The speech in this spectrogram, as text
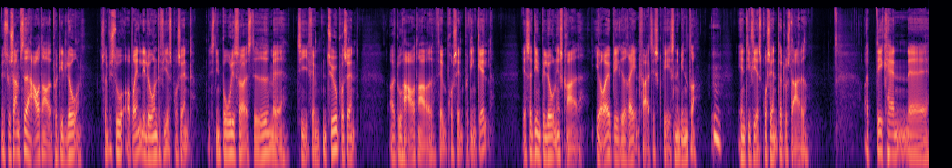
Hvis du samtidig har afdraget på dit lån, så hvis du oprindeligt lånte 80 procent, hvis din bolig så er steget med 10, 15, 20 procent, og du har afdraget 5 procent på din gæld, ja, så er din belåningsgrad i øjeblikket rent faktisk væsentligt mindre mm. end de 80 procent, da du startede. Og det kan, øh,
